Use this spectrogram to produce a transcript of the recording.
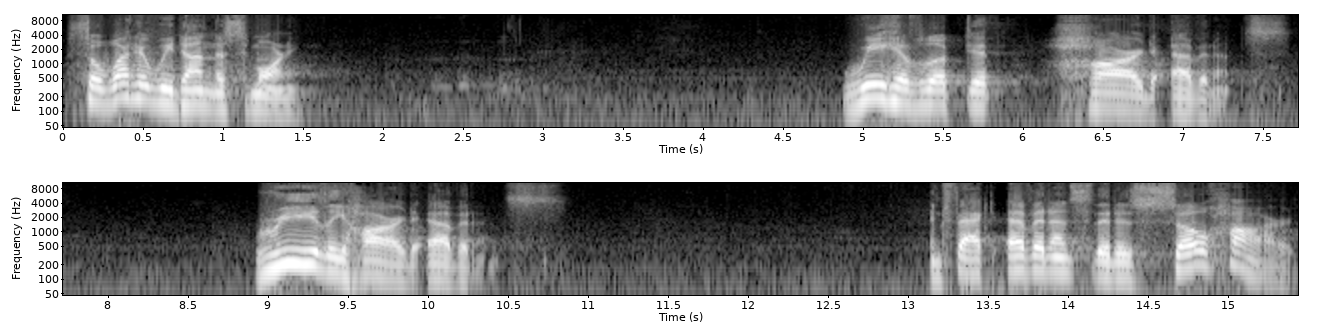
So, what have we done this morning? We have looked at hard evidence, really hard evidence. In fact, evidence that is so hard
